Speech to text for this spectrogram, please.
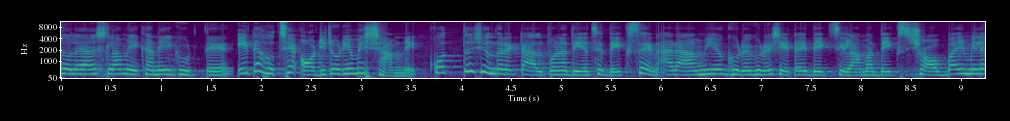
চলে আসলাম এখানেই ঘুরতে। এটা হচ্ছে অডিটোরিয়ামের সামনে। কত সুন্দর একটা আলপনা দিয়েছে, দেখছেন? আর আমিও ঘুরে ঘুরে সেটাই দেখছিলাম। আমার দেখ, সবাই মিলে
